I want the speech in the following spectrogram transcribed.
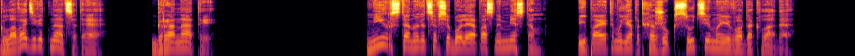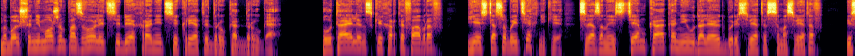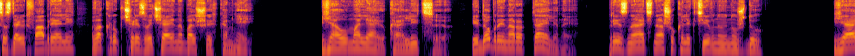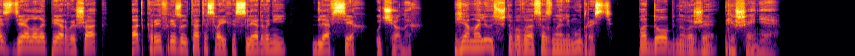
Глава 19. Гранаты. Мир становится все более опасным местом, и поэтому я подхожу к сути моего доклада. Мы больше не можем позволить себе хранить секреты друг от друга. У тайлинских артефабров есть особые техники, связанные с тем, как они удаляют буресвет из самосветов и создают фабриали вокруг чрезвычайно больших камней. Я умоляю коалицию и добрый народ Тайлины признать нашу коллективную нужду. Я сделала первый шаг, открыв результаты своих исследований для всех ученых. Я молюсь, чтобы вы осознали мудрость подобного же решения.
